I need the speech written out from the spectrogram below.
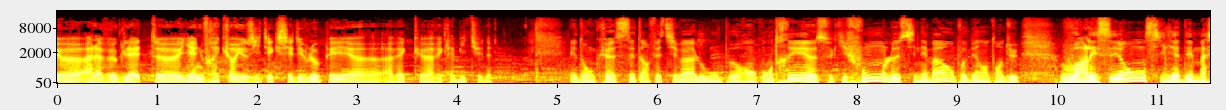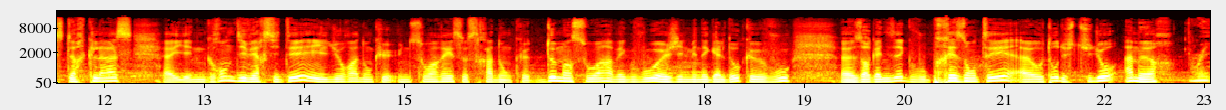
euh, à l'aveuglette. Euh, il y a une vraie curiosité qui s'est développée euh, avec, avec l'habitude. Et donc c'est un festival où on peut rencontrer ceux qui font le cinéma, on peut bien entendu voir les séances, il y a des masterclass, il y a une grande diversité et il y aura donc une soirée, ce sera donc demain soir avec vous Gilles Menegaldo que vous organisez, que vous présentez autour du studio Hammer. Oui.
